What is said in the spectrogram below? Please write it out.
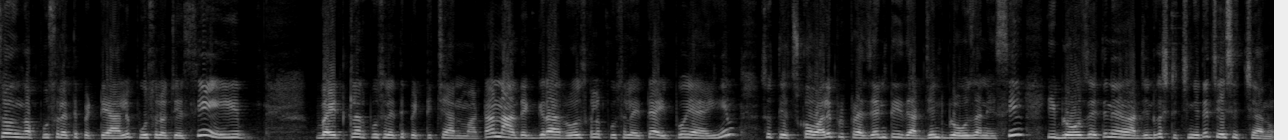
సో ఇంకా పూసలు అయితే పెట్టేయాలి. పూసలు వచ్చేసి ఈ వైట్ కలర్ పూసలు అయితే పెట్టించాను అనమాట నా దగ్గర రోజ్ కలర్ పూసలు అయితే అయిపోయాయి. సో తెచ్చుకోవాలి. ఇప్పుడు ప్రజెంట్ ఇది అర్జెంట్ బ్లౌజ్ అనేసి ఈ బ్లౌజ్ అయితే నేను అర్జెంట్గా స్టిచ్చింగ్ అయితే చేసి ఇచ్చాను.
